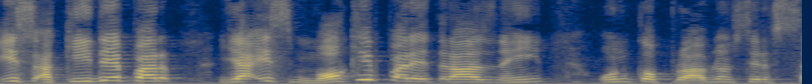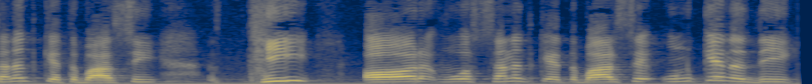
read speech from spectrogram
اس عقیدے پر یا اس موقع پر اعتراض نہیں، ان کو پرابلم صرف سند کے اعتبار سے تھی اور وہ سند کے اعتبار سے ان کے نزدیک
